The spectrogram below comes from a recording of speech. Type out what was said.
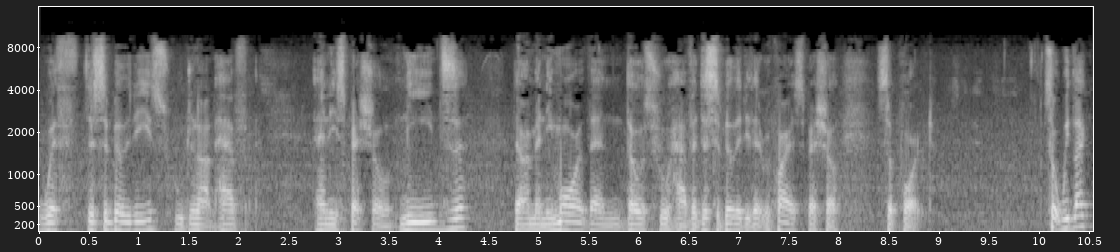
with disabilities who do not have any special needs. There are many more than those who have a disability that requires special support. So we'd like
